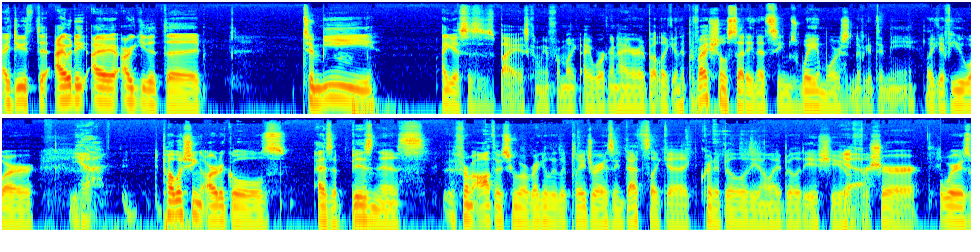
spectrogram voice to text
I, I do. Th- I would. I argue that the, to me, I guess this is bias coming from like I work in higher ed, but like in the professional setting, that seems way more significant to me. Like if you are Yeah. publishing articles as a business from authors who are regularly plagiarizing, that's like a credibility and a liability issue Yeah. for sure. Whereas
